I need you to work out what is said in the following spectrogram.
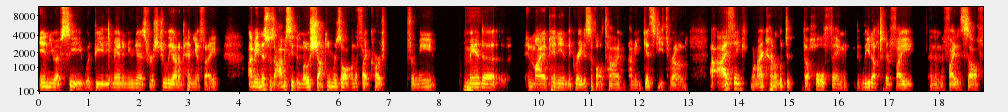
in UFC would be the Amanda Nunes versus Juliana Pena fight. I mean, this was obviously the most shocking result on the fight card for me. Mm-hmm. Amanda, in my opinion, the greatest of all time. I mean, gets dethroned. I think when I kind of looked at the whole thing, the lead up to their fight, and then the fight itself,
